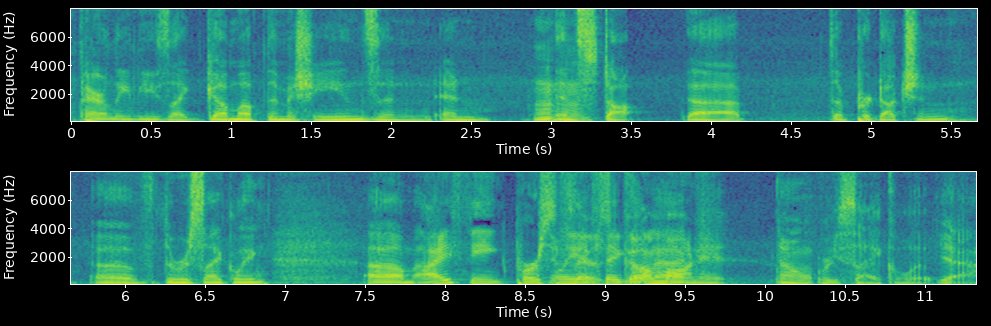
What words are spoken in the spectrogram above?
apparently these like gum up the machines and and and stop uh, the production of the recycling. Um, I think personally, if if, they gum back- on it, don't recycle it. yeah.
